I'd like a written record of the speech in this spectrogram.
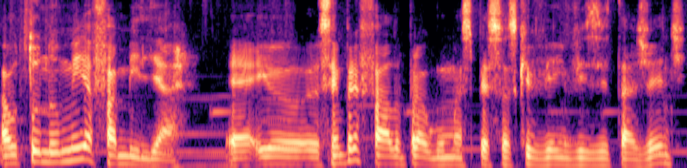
autonomia familiar. É, eu, eu, sempre falo para algumas pessoas que vêm visitar a gente,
